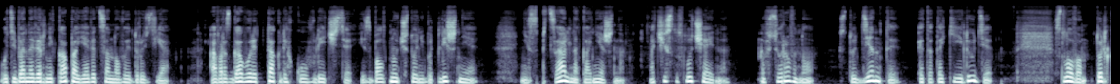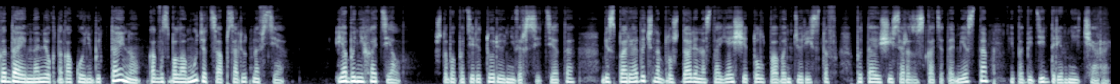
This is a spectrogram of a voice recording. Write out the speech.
У тебя наверняка появятся новые друзья. А в разговоре так легко увлечься и сболтнуть что-нибудь лишнее. Не специально, конечно, а чисто случайно. Но все равно студенты — это такие люди. Словом, только дай им намек на какую-нибудь тайну, как взбаламутятся абсолютно все. Я бы не хотел, чтобы по территории университета беспорядочно блуждали настоящие толпы авантюристов, пытающиеся разыскать это место и победить древние чары.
